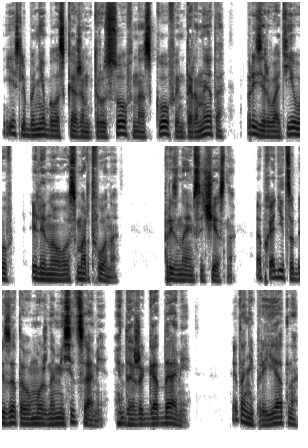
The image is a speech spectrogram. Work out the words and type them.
Если бы не было, скажем, трусов, носков, интернета, презервативов или нового смартфона. Признаемся честно, обходиться без этого можно месяцами и даже годами. Это неприятно,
